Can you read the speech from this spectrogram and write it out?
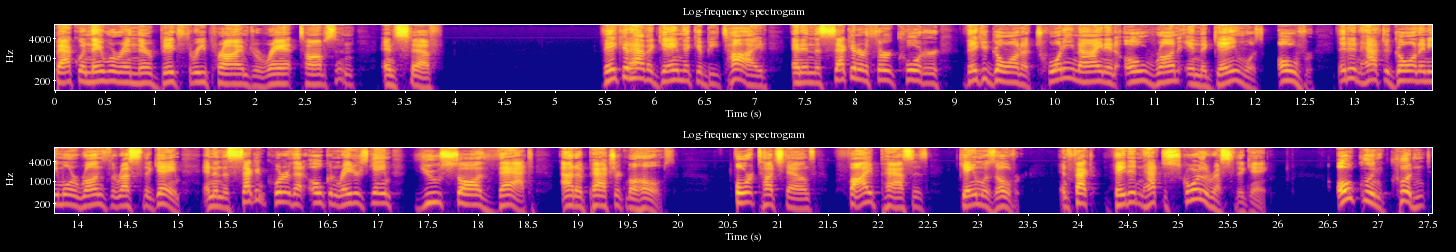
back when they were in their big three prime, Durant, Thompson, and Steph, they could have a game that could be tied. And in the second or third quarter, they could go on a 29 and 0 run, and the game was over. They didn't have to go on any more runs the rest of the game. And in the second quarter of that Oakland Raiders game, you saw that out of Patrick Mahomes. Four touchdowns, five passes, game was over. In fact, they didn't have to score the rest of the game. Oakland couldn't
